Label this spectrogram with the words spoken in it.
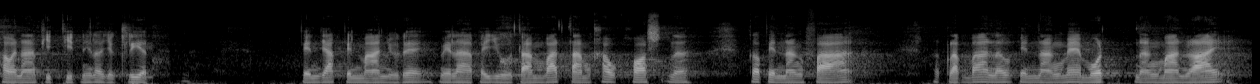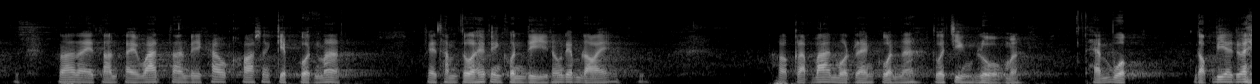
ภาวนาผิดๆนี่เราจะเครียด เป็นยักษ์เป็นมารอยู่ด้วย เวลาไปอยู่ตามวัดตามเข้าคอสนะ ก็เป็นนางฟ้ากลับบ้านแล้วเป็นนางแม่มด นางมารร้าย เพราะอะไรตอนไปวัดตอนไปเข้าคอสเก็บกดมาก ไปทำตัวให้เป็นคนดีต้องเรียบร้อย พอกลับบ้านหมดแรงกวนนะ ตัวจริงโผล่มา แถมบวกดอกเบี้ยด้วย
